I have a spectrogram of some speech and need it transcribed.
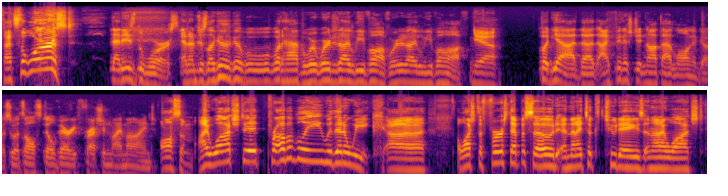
That's the worst. That is the worst. And I'm just like, oh, God, wh- wh- what happened? Where, where did I leave off? Where did I leave off? Yeah. But yeah, that I finished it not that long ago, so it's all still very fresh in my mind. Awesome. I watched it probably within a week. Uh, I watched the first episode, and then I took two days, and then I watched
